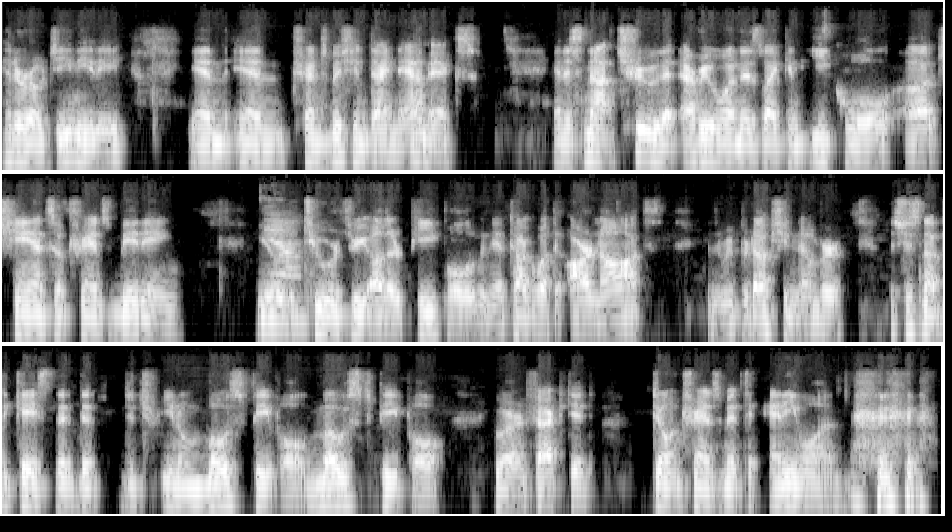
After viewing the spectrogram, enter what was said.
heterogeneity in in transmission dynamics and it's not true that everyone is like an equal uh, chance of transmitting you know yeah. to two or three other people when they talk about the r naught and the reproduction number it's just not the case that, that you know most people most people who are infected don't transmit to anyone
